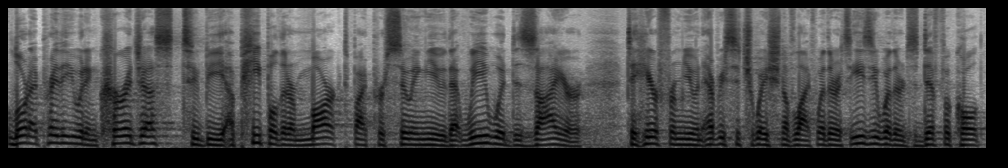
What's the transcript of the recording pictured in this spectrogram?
Lord, I pray that you would encourage us to be a people that are marked by pursuing you, that we would desire to hear from you in every situation of life, whether it's easy, whether it's difficult,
